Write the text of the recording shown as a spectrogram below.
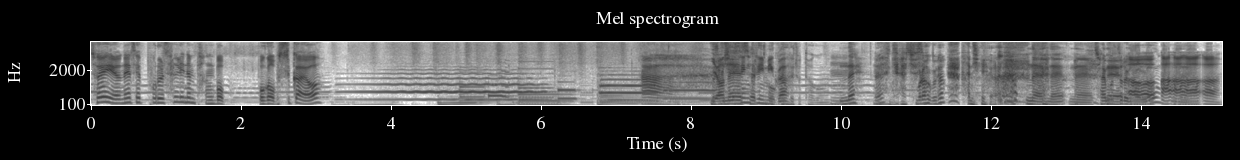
저의 연애 세포를 살리는 방법 뭐가 없을까요? 아 연애 생크림이 세포가 그렇게 좋다고. 음, 네, 네? 아, 뭐라고요? 아니에요. 네, 네, 네. 잘못 네. 들은 아, 걸로. 아, 아, 아, 네. 아,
